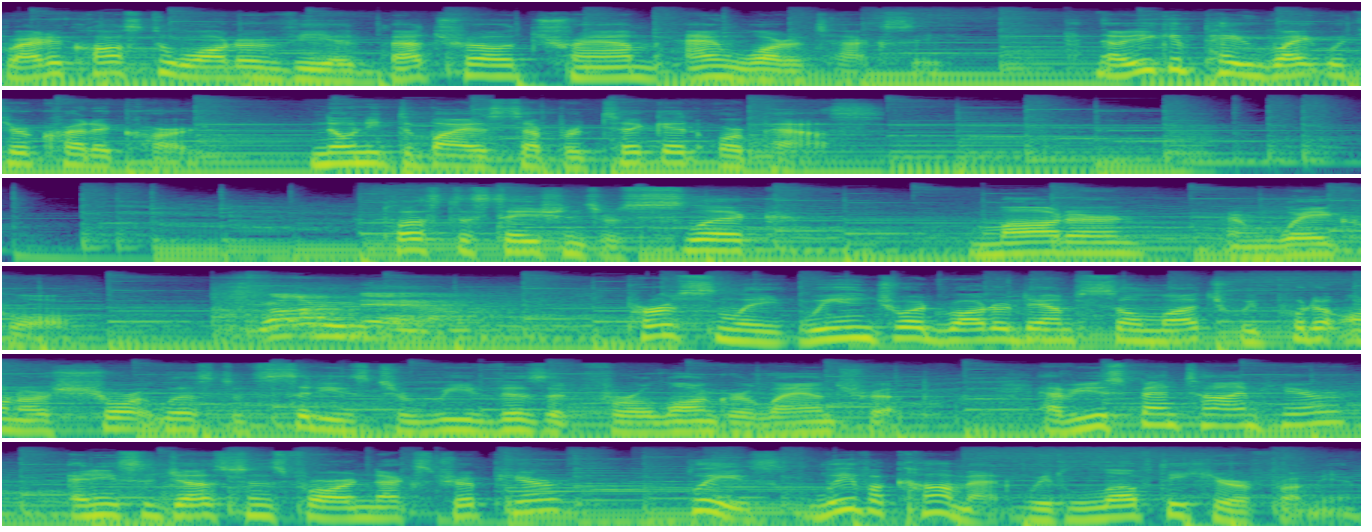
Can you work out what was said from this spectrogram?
right across the water via metro, tram, and water taxi. Now you can pay right with your credit card. No need to buy a separate ticket or pass. Plus, the stations are slick, modern, and way cool. Rotterdam. Personally, we enjoyed Rotterdam so much we put it on our short list of cities to revisit for a longer land trip. Have you spent time here? Any suggestions for our next trip here? Please leave a comment, we'd love to hear from you.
